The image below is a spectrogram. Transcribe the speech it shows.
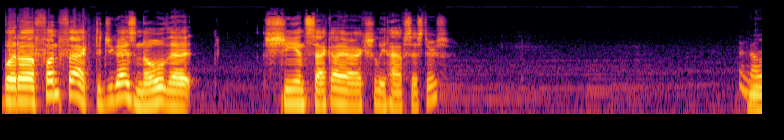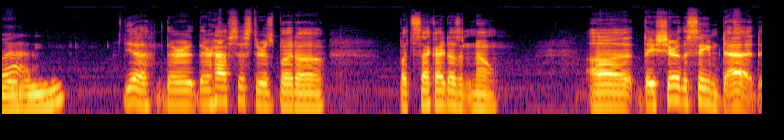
but uh, fun fact: Did you guys know that she and Sekai are actually half sisters? I know that. Really? Yeah, they're they're half sisters, but uh, but Sekai doesn't know. Uh, they share the same dad,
